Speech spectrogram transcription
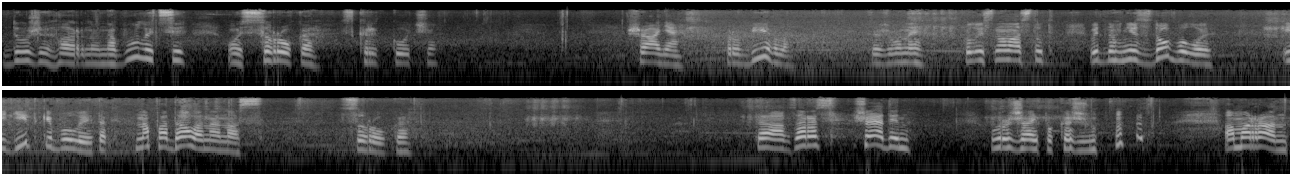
Дуже гарно на вулиці. Ось сорока скрикоче. Шаня пробігла. Це ж вони колись на нас тут, видно, гніздо було, і дітки були, так нападала на нас сорока. Так, зараз ще один урожай покажу. Амарант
